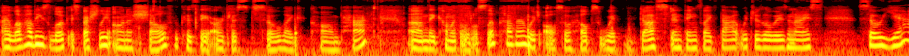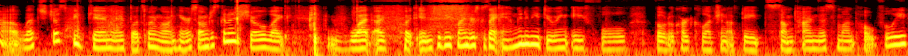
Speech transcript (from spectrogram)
I love how these look, especially on a shelf because they are just so like compact. Um, they come with a little slip cover, which also helps with dust and things like that, which is always nice. So yeah, let's just begin with what's going on here. So I'm just going to show like what I've put into these binders because I am going to be doing a full photo card collection update sometime this month, hopefully.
